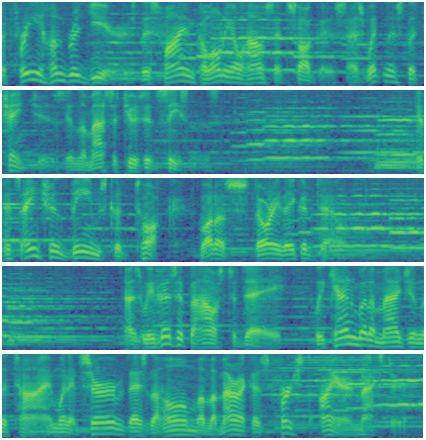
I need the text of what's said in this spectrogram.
For over 300 years, this fine colonial house at Saugus has witnessed the changes in the Massachusetts seasons. If its ancient beams could talk, what a story they could tell. As we visit the house today, we can but imagine the time when it served as the home of America's first iron master.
